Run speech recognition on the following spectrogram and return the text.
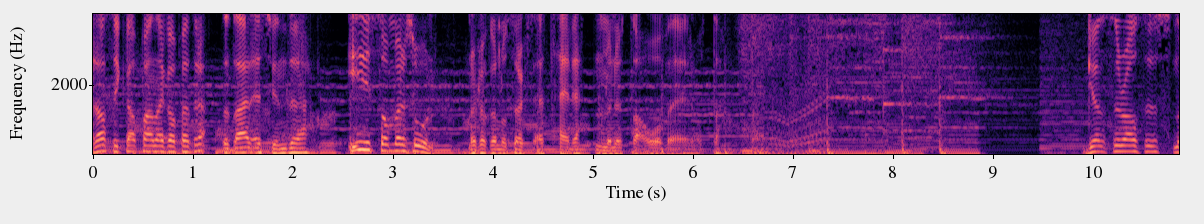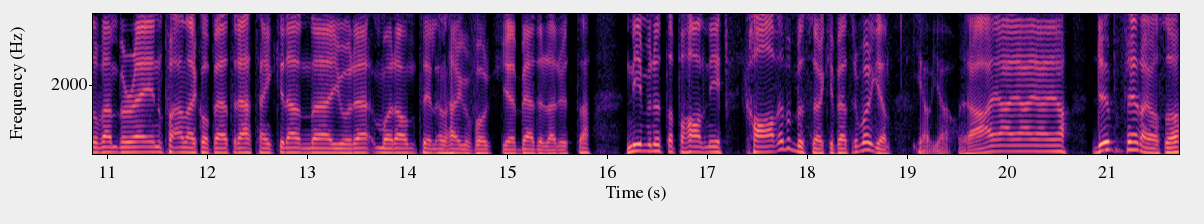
Razika på NRK P3. Dette her er Syndere i sommersol, når klokka nå straks er 13 minutter over 8. Guns N' Roses, November Rain på NRK P3. Jeg tenker den eh, gjorde morgenen til en haug med folk eh, bedre der ute. Ni minutter på halv ni. Kave på besøk i P3 Morgen. Yo, yo. Ja, ja, ja, ja, ja. Du, på fredag altså.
